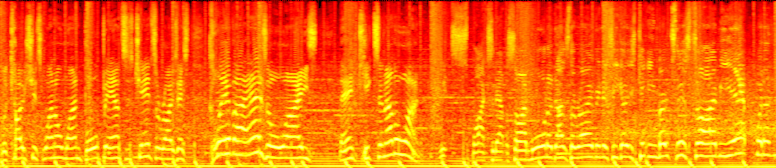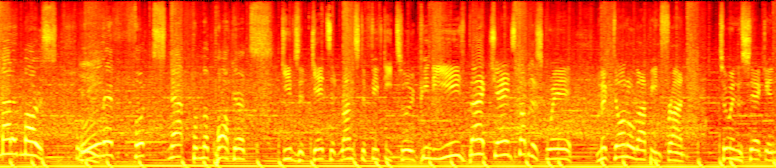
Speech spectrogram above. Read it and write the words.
Lukosius one on one. Ball bounces. Chance of Rosas. Clever as always. Then kicks another one. Witts spikes it out the side. Warner does the roving as he got his kicking boots this time. Yep, when it mattered most. Mm. Left foot snap from the pockets. Gives it, gets it, runs to 52. Pindy is back. Chance, top of the square. McDonald up in front. Two in the second,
